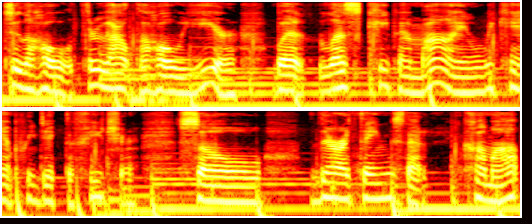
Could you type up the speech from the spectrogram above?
to the whole throughout the whole year but let's keep in mind we can't predict the future so there are things that come up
